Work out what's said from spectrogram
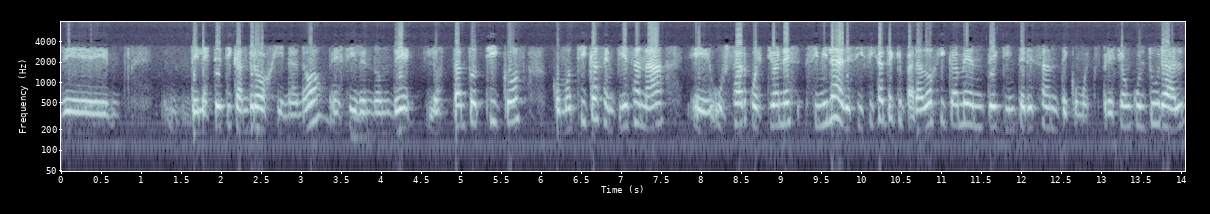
de la estética andrógina, ¿no? Es decir, en donde los tanto chicos como chicas empiezan a eh, usar cuestiones similares. Y fíjate que paradójicamente, qué interesante como expresión cultural,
